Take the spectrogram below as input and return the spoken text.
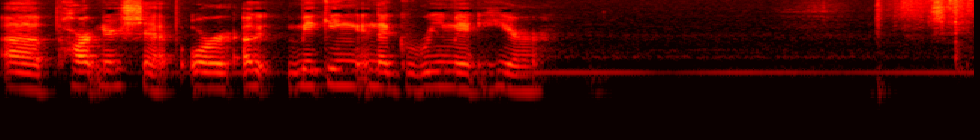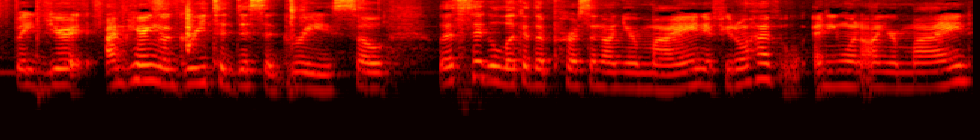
a partnership or a, making an agreement here. But you're I'm hearing agree to disagree. So let's take a look at the person on your mind. If you don't have anyone on your mind,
